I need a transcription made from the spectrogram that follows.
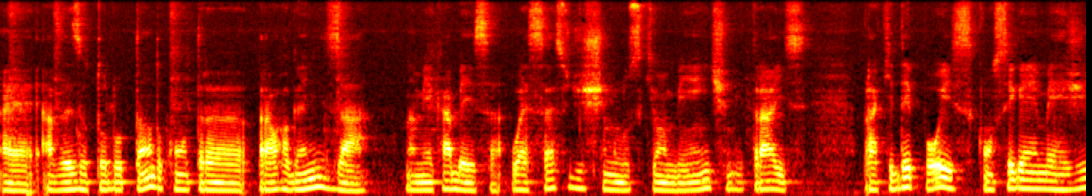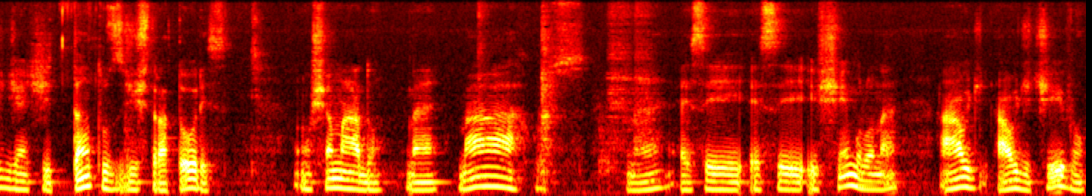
é, às vezes eu estou lutando contra para organizar na minha cabeça o excesso de estímulos que o ambiente me traz para que depois consiga emergir diante de tantos distratores um chamado, né? Marcos, né? Esse, esse estímulo, né? Audi, auditivo,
